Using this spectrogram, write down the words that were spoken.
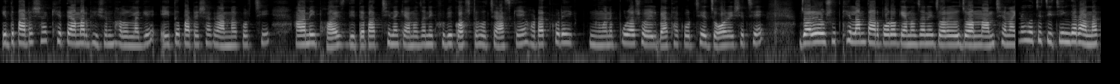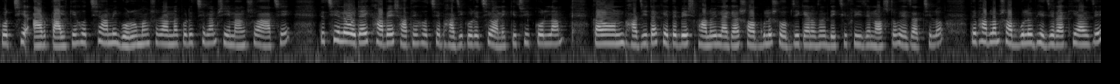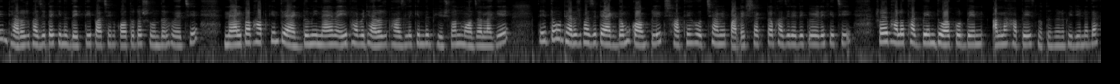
কিন্তু পাটের শাক খেতে আমার ভীষণ ভালো লাগে। এই তো পাটের শাক রান্না করছি, আর আমি ভয়েস দিতে পারছি না, কেন জানি খুবই কষ্ট হচ্ছে আজকে। হঠাৎ করে মানে পুরো শরীর ব্যথা করছে, জ্বর এসেছে। জ্বরের ওষুধ খেলাম, তারপরও কেন জানি জ্বরের জ্বর নামছে না। হচ্ছে চিচিঙ্গা রান্না করছি, আর কালকে হচ্ছে আমি গরুর মাংস রান্না করেছিলাম। সেই মাংস আছে। তো ছেলে ওইটাই খাবে, সাথে হচ্ছে ভাজি করেছি, অনেক কিছুই করলাম। কারণ ভাজিটা খেতে বেশ ভালোই লাগে, আর সবগুলো সবজি কেন যেন দেখছি ফ্রিজে নষ্ট হয়ে যাচ্ছিল। তো ভাবলাম সবগুলো ভেজে রাখি, আর যে ঢ্যাঁড়স ভাজিটা কিন্তু দেখতেই পাচ্ছেন কতটা সুন্দর হয়েছে। ন্যালপা ভাব কিন্তু একদমই নাই এইভাবে ঢ্যাঁড়স ভাজলে কিন্তু ভীষণ মজা লাগে। তাই তো ঢ্যাঁড়স ভাজিটা একদম কমপ্লিট সাথে হচ্ছে আমি পাটের শাকটা ভাজি রেডি করে রেখেছি। সবাই ভালো থাকবেন, দোয়া করবেন, আল্লাহ হাফেজ, নতুন কোনো ভিডিও দেখ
